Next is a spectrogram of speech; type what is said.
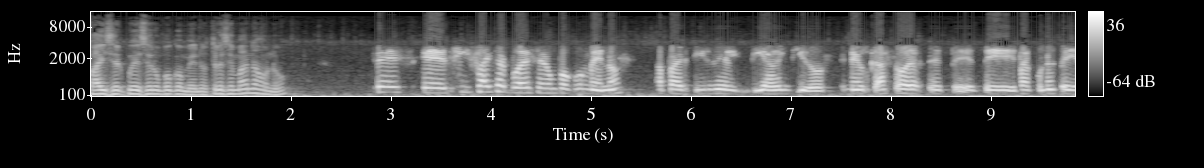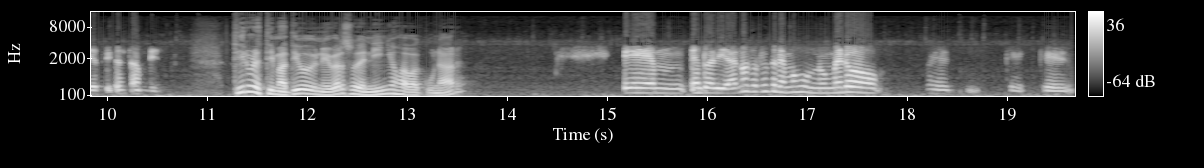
Pfizer puede ser un poco menos, ¿tres semanas o no? Tres, eh, sí, Pfizer puede ser un poco menos a partir del día 22, en el caso de, vacunas pediátricas también. ¿Tiene un estimativo de universo de niños a vacunar? Em, en realidad nosotros tenemos un número eh, que, que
